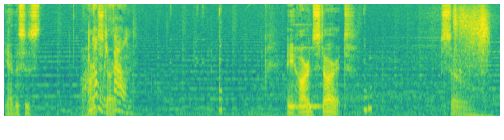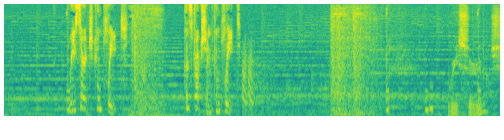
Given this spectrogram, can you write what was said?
Yeah, this is a hard Anomaly start. found. A hard start. So, Research complete. Construction complete. research.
